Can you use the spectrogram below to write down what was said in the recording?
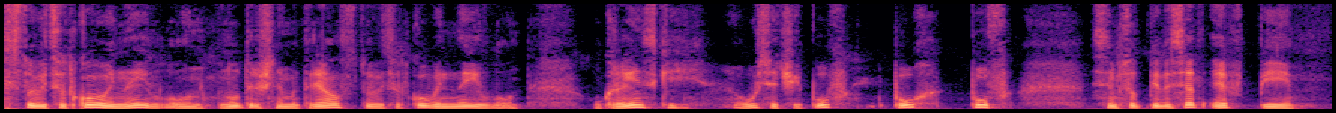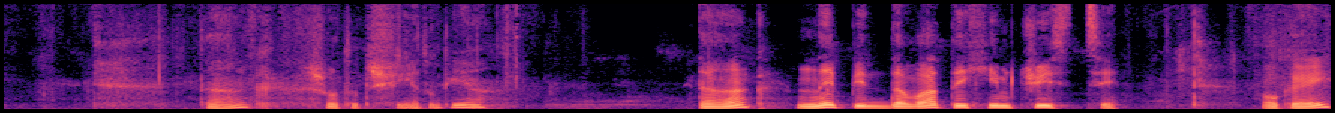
100% нейлон. Внутрішній матеріал 100% нейлон. Український гусячий пуф, пух, пуф 750 FP. Так, що тут ще тут є? Так, не піддавати хімчистці. Окей.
